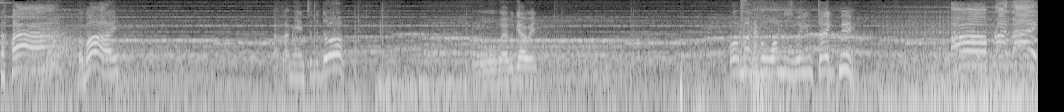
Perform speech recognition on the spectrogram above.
Haha! bye bye! Right, let me into the door. Oh, where we going? What magical wonders will you take me? Oh, bright light!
